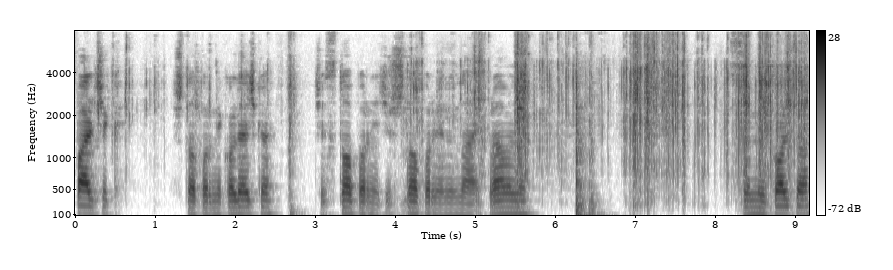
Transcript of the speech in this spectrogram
Пальчик. Штопорні колечка. Чи стопорні, чи штопорні, не знаю, правильно. Самі кольця.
